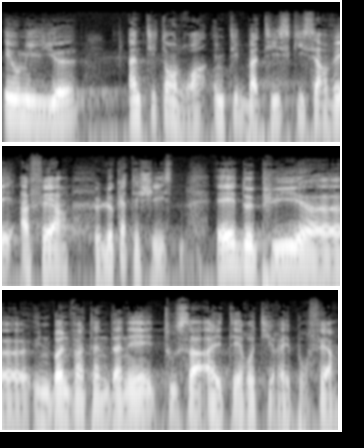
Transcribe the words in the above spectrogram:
et au milieu, un petit endroit, une petite bâtisse qui servait à faire le catéchisme. Et depuis euh, une bonne vingtaine d'années, tout ça a été retiré pour faire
